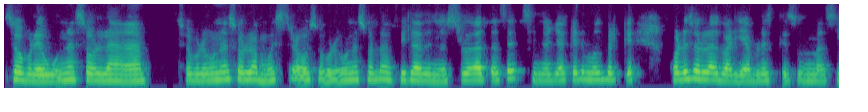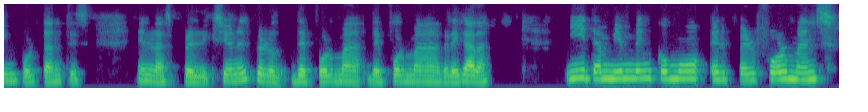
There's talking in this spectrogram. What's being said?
sobre una sola sobre una sola muestra o sobre una sola fila de nuestro dataset, sino ya queremos ver que, cuáles son las variables que son más importantes en las predicciones, pero de forma, de forma agregada. Y también ven cómo el performance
